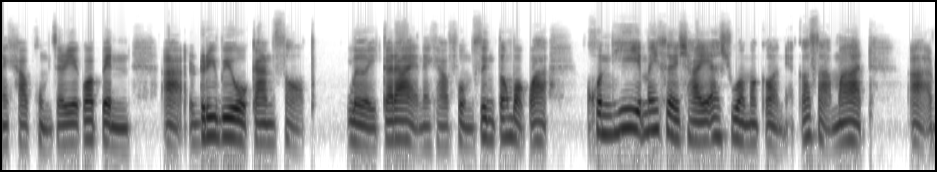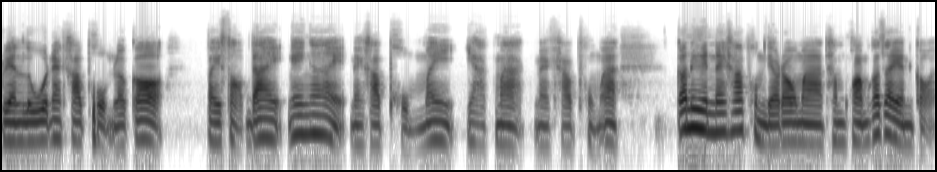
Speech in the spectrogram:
นะครับ ผมจะเรียกว่าเป็นอ่ารีวิวการสอบ เลยก็ได้นะครับผมซึ่งต้องบอกว่าคนที่ไม่เคยใช้ Azure มาก่อนเนี่ยก็สามารถเรียนรู้นะครับผมแล้วก็ไปสอบได้ง่าย ๆนะครับ ผมไม่ยากมากนะครับ ผมอะก่อนอื่นนะครับ ผมเดี๋ยวเรามาทำความเข้าใจกันก่อน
